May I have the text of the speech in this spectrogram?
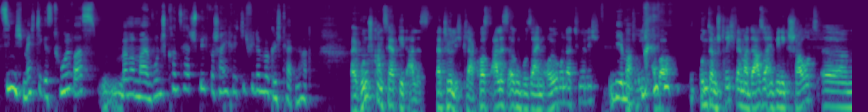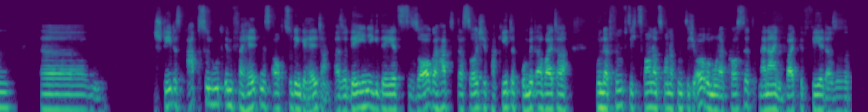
ziemlich mächtiges Tool, was, wenn man mal ein Wunschkonzert spielt, wahrscheinlich richtig viele Möglichkeiten hat. Bei Wunschkonzert geht alles. Natürlich, klar, kostet alles irgendwo seinen Euro natürlich. Wie immer. Natürlich, aber unterm Strich, wenn man da so ein wenig schaut, ähm, äh, steht es absolut im Verhältnis auch zu den Gehältern. Also derjenige, der jetzt Sorge hat, dass solche Pakete pro Mitarbeiter 150, 200, 250 Euro im Monat kostet, nein, nein, weit gefehlt. Also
